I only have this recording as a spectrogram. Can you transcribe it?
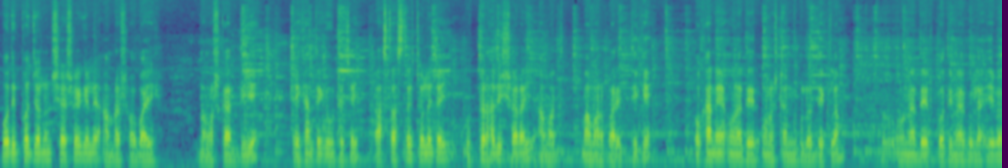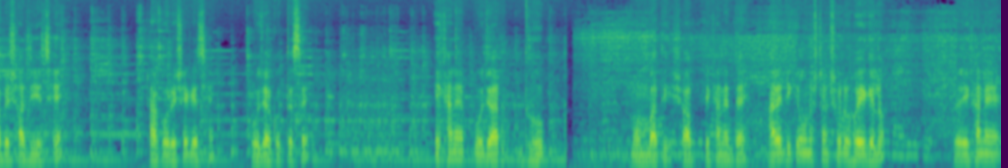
প্রদীপ প্রজ্বলন শেষ হয়ে গেলে আমরা সবাই নমস্কার দিয়ে এখান থেকে উঠে যাই। আস্তে আস্তে চলে যাই উত্তর হাজিরসরাই আমার মামার বাড়ির দিকে। ওখানে ওনাদের অনুষ্ঠানগুলো দেখলাম। তো ওনাদের প্রতিমাগুলো এভাবে সাজিয়েছে। ঠাকুর এসে গেছে, পূজা করতেছে। এখানে পূজার ধূপ, মোমবাতি সব এখানে দেয়। আর এদিকে অনুষ্ঠান শুরু হয়ে গেল। তো এখানে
